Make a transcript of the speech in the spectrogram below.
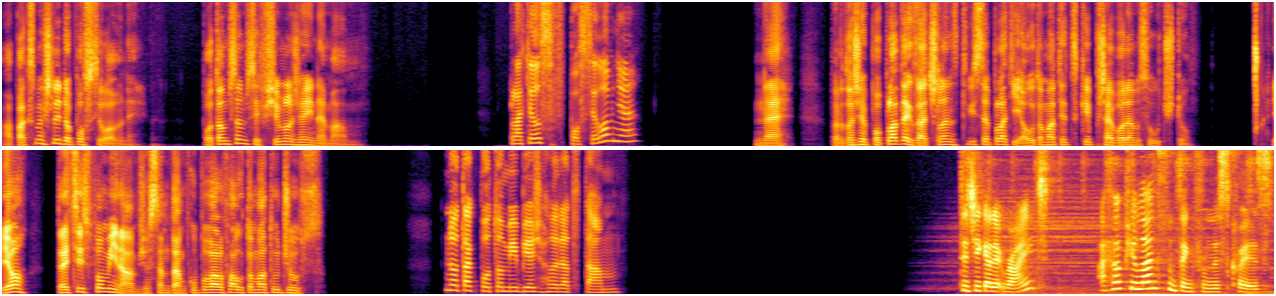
A pak jsme šli do posilovny. Potom jsem si všiml, že ji nemám. Platil jsi v posilovně? Ne, protože poplatek za členství se platí automaticky převodem z účtu. Jo, teď si vzpomínám, že jsem tam kupoval v automatu džus. No tak potom ji běž hledat tam. Did you get it right? I hope you learned something from this quiz.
